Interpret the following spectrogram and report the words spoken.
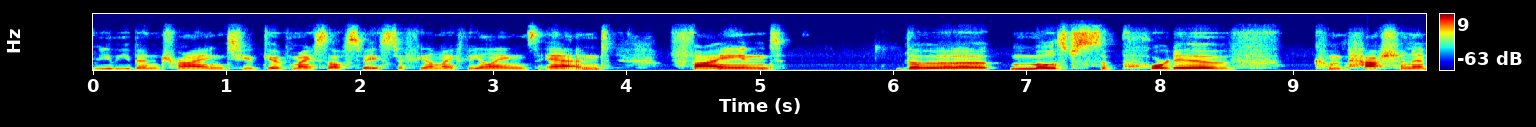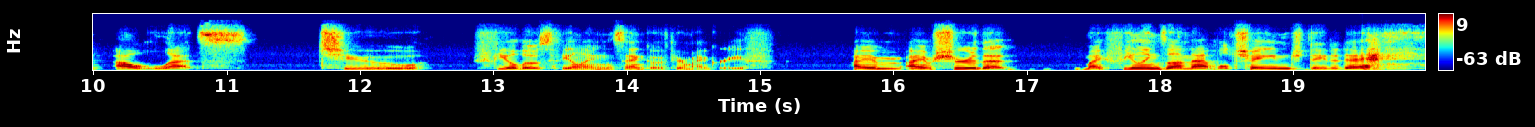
really been trying to give myself space to feel my feelings and find the most supportive, compassionate outlets to feel those feelings and go through my grief. I am I am sure that my feelings on that will change day to day.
